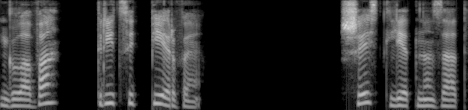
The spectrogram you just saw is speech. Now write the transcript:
Глава 31. Шесть лет назад.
